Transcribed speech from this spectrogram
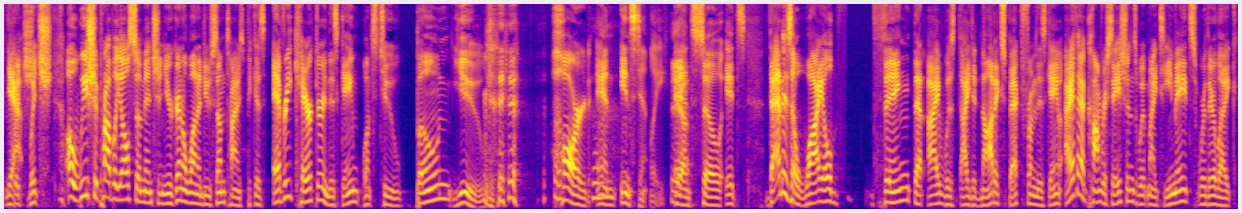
Yeah, which, which, oh, we should probably also mention you're going to want to do sometimes because every character in this game wants to bone you hard and instantly. Yeah. And so it's that is a wild thing that I was I did not expect from this game. I've had conversations with my teammates where they're like,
